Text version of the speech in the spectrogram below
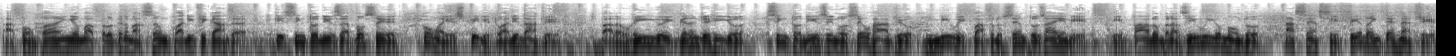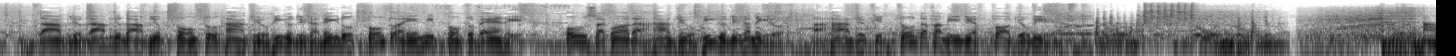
acompanhe uma programação qualificada que sintoniza você com a espiritualidade. Para o Rio e Grande Rio, sintonize no seu rádio 1400 AM e para o Brasil e o mundo, acesse pela internet www.radioriodejaneiro.am.br Ouça agora a Rádio Rio de Janeiro, a rádio que toda família pode ouvir. A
